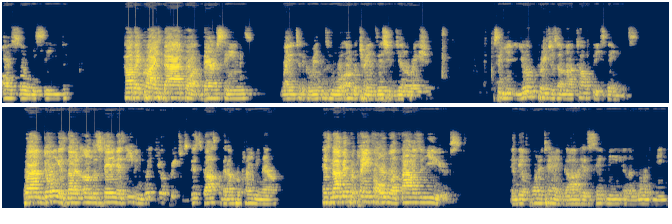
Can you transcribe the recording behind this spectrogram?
also received. How that Christ died for their sins, writing to the Corinthians who were of the transition generation. See, your preachers are not taught these things. What I'm doing is not an understanding that's even with your preachers. This gospel that I'm proclaiming now has not been proclaimed for over a thousand years. In the appointed time, God has sent me and anointed me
